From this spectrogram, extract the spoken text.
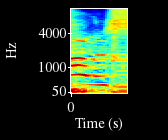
Smile and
